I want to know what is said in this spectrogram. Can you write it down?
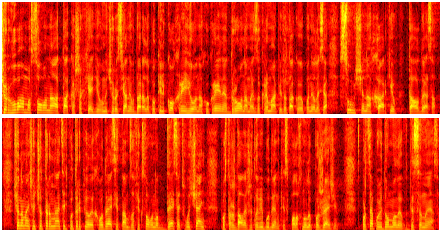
Чергова масована атака шахедів. Вночі росіяни вдарили по кількох регіонах України дронами. Зокрема, під атакою опинилися Сумщина, Харків та Одеса. Щонайменше 14 потерпілих в Одесі. Там зафіксовано 10 влучань. Постраждали житлові будинки, спалахнули пожежі. Про це повідомили в ДСНС.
